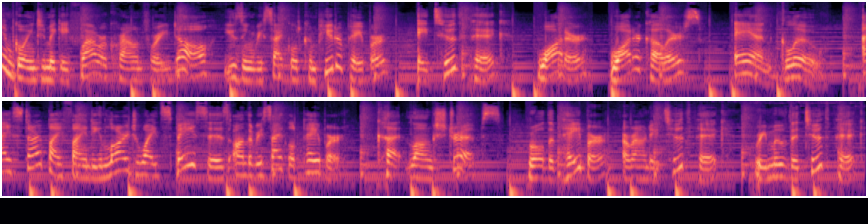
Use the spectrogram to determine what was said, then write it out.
am going to make a flower crown for a doll using recycled computer paper, a toothpick, water, watercolors, and glue. I start by finding large white spaces on the recycled paper. Cut long strips, roll the paper around a toothpick, remove the toothpick,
